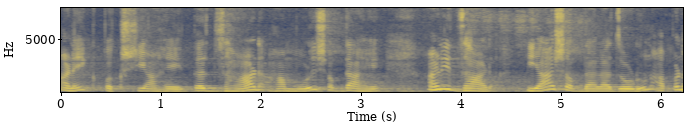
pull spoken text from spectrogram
अनेक पक्षी आहेत तर झाड हा मूळ शब्द आहे आणि झाड या शब्दाला जोडून आपण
